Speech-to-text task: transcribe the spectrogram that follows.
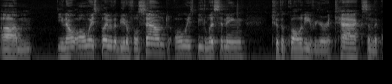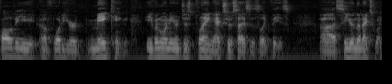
Um, you know, always play with a beautiful sound. Always be listening to the quality of your attacks and the quality of what you're making, even when you're just playing exercises like these. Uh, see you in the next one.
